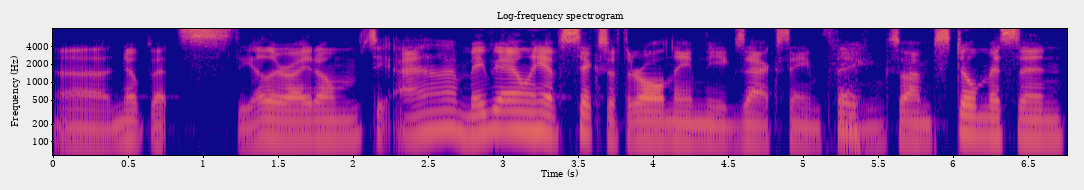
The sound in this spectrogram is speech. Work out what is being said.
Uh, nope, that's the other item. See, uh, maybe I only have six if they're all named the exact same thing. so I'm still missing.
